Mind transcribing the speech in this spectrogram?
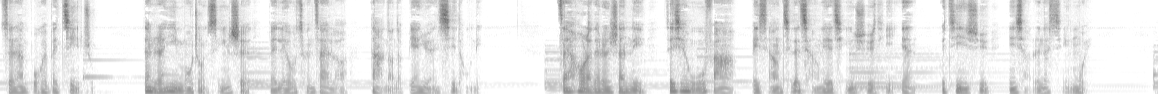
虽然不会被记住，但人以某种形式被留存在了大脑的边缘系统里。在后来的人生里，这些无法被想起的强烈情绪体验会继续影响人的行为。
